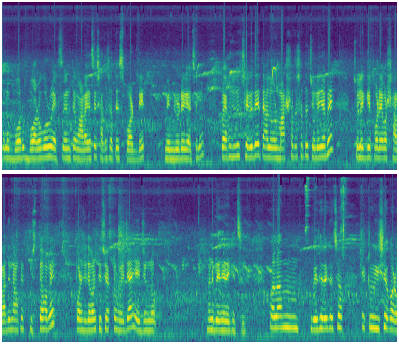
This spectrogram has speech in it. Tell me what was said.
বলে বড় বড় গরু অ্যাক্সিডেন্টে মারা গেছে, সাথে সাথে স্পট ডেট মেন রোডে গেছিল। তো এখন যদি ছেড়ে দেয়, তাহলে ওর মার সাথে সাথে চলে যাবে। চলে গিয়ে পরে আবার সারাদিন আমাকে খুঁজতে হবে। পরে যদি আবার কিছু একটা হয়ে যায়, এই জন্য মানে বেঁধে রেখেছি। বললাম, বেঁধে রেখেছ, একটু ইসে করো।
